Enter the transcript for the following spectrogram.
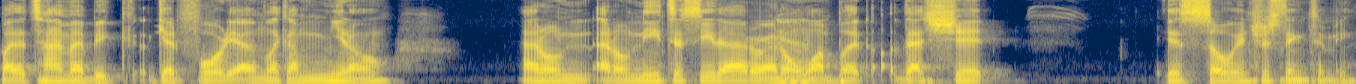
by the time I be, get 40, I'm like I'm, you know, I don't I don't need to see that or I don't want but that shit is so interesting to me.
